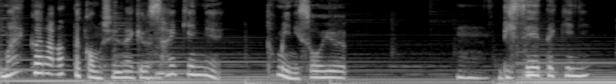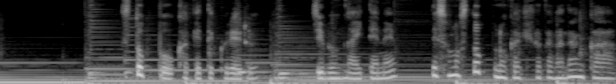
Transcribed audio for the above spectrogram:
前からあったかもしれないけど最近ね富にそういう、うん、理性的にストップをかけてくれる自分がいてね。でそのストップのかけ方がなんか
